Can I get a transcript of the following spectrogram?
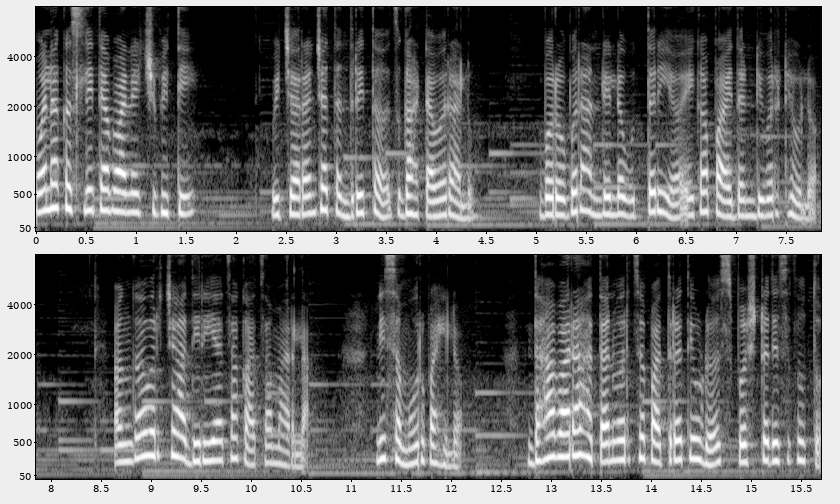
मला कसली त्या पाण्याची भीती? विचारांच्या तंद्रीतच घाटावर आलो. बरोबर आणलेलं उत्तरीय एका पायदंडीवर ठेवलं. अंगावरच्या अधिरियाचा काचा मारला. मी समोर पाहिलं. दहा बारा हातांवरचं पात्र तेवढं स्पष्ट दिसत होतं.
